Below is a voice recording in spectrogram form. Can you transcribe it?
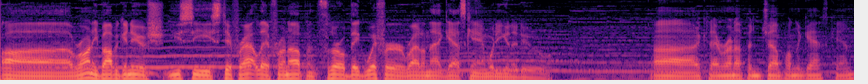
Uh, Ronnie, Bobby Ganoush, you see Stiff Ratliff run up and throw a big whiffer right on that gas can. What are you going to do? Uh, can I run up and jump on the gas can?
